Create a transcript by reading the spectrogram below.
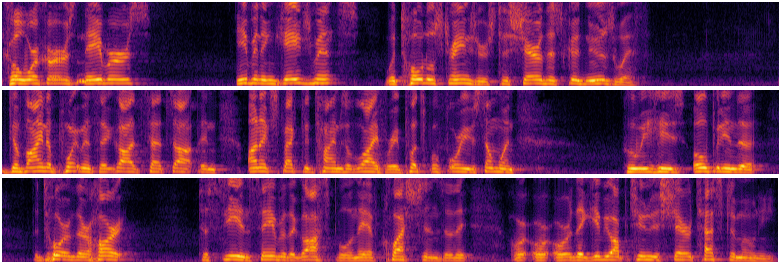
co workers, neighbors, even engagements with total strangers to share this good news with. Divine appointments that God sets up in unexpected times of life where He puts before you someone who He's opening the, the door of their heart to see and savor the gospel and they have questions or they, or, or, or they give you opportunity to share testimony.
